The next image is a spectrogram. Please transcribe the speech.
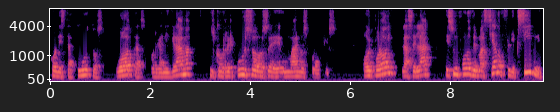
con estatutos, cuotas, organigrama y con recursos eh, humanos propios. Hoy por hoy, la CELAC es un foro demasiado flexible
